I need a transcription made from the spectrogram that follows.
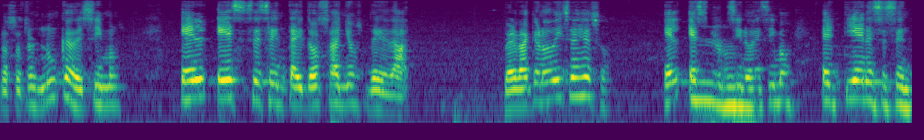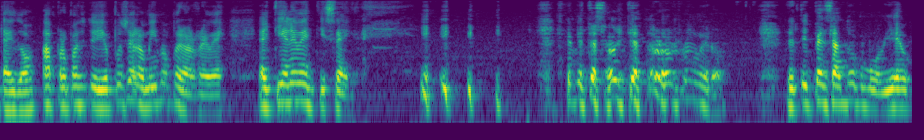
nosotros nunca decimos, él es 62 años de edad. ¿Verdad que no dices eso? Él es, No. sino decimos, él tiene 62. A propósito, yo puse lo mismo, pero al revés. Él tiene 26. Se me está solteando los números. Estoy pensando como viejo.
